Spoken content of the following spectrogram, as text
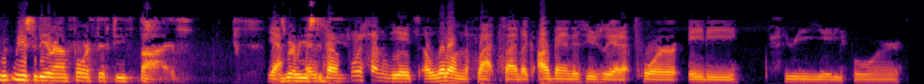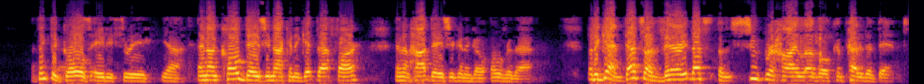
We used to be around 455. Yeah, is where we used and to so be. 478's a little on the flat side. Like our band is usually at 483, 84. I think the goal is 83. Yeah, and on cold days you're not going to get that far, and on hot days you're going to go over that. But again, that's a very that's a super high level competitive band.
